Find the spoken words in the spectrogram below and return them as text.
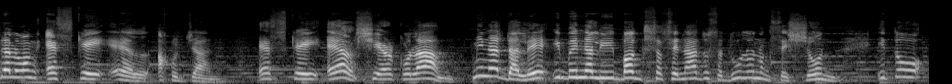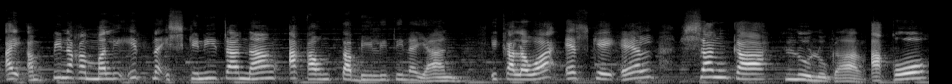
dalawang SKL ako dyan. SKL, share ko lang. Minadali, ibinalibag sa Senado sa dulo ng sesyon. Ito ay ang pinakamaliit na iskinita ng accountability na yan. Ikalawa, SKL, san ka lulugar? Ako,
